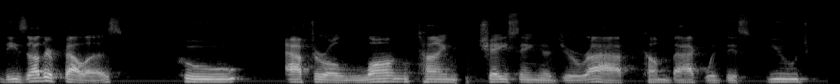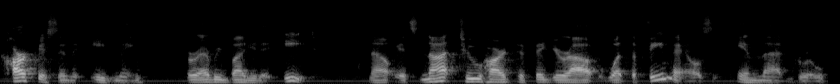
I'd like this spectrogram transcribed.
these other fellas who after a long time chasing a giraffe come back with this huge carcass in the evening for everybody to eat. Now it's not too hard to figure out what the females in that group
